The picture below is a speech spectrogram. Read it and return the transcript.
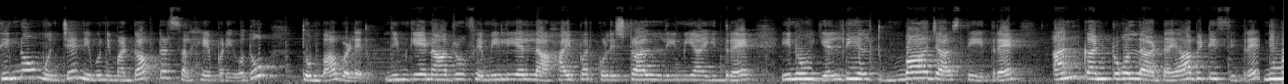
ತಿನ್ನೋ ಮುಂಚೆ ನೀವು ನಿಮ್ಮ ಡಾಕ್ಟರ್ ಸಲಹೆ ಪಡೆಯೋದು ತುಂಬಾ ಒಳ್ಳೆಯದು ನಿಮ್ಗೇನಾದ್ರೂ ಫೆಮಿಲಿಯಲ್ ಹೈಪರ್ ಕೊಲೆಸ್ಟ್ರಾಲ್ ಲೀಮಿಯಾ ಇದ್ರೆ, ಇನ್ನು ಎಲ್ ಡಿ ಎಲ್ ತುಂಬಾ ಜಾಸ್ತಿ ಇದ್ರೆ ಅನ್ಕಂಟ್ರೋಲ್ ಡಯಾಬಿಟಿಸ್ ಇದ್ರೆ ನಿಮ್ಮ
